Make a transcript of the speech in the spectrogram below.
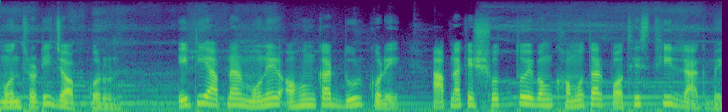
মন্ত্রটি জপ করুন। এটি আপনার মনের অহংকার দূর করে আপনাকে সত্য এবং ক্ষমতার পথে স্থির রাখবে।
